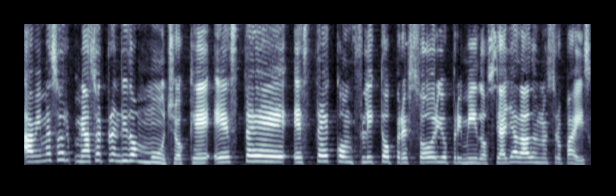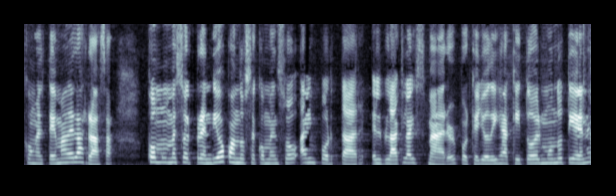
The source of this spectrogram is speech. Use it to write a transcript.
a mí me, sor- me ha sorprendido mucho que este, este conflicto opresor y oprimido se haya dado en nuestro país con el tema de la raza, como me sorprendió cuando se comenzó a importar el Black Lives Matter, porque yo dije aquí todo el mundo tiene,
